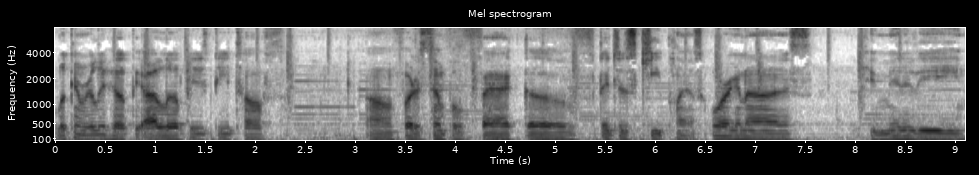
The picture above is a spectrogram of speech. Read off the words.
looking really healthy. I love these Detolfs um, for the simple fact of they just keep plants organized, humidity,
